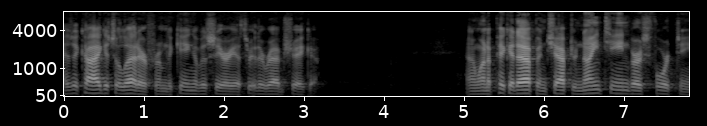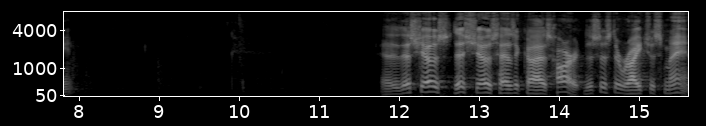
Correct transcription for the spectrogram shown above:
Hezekiah gets a letter from the king of Assyria through the Rabshakeh. I want to pick it up in chapter 19, verse 14. Uh, this shows, this shows Hezekiah's heart. This is the righteous man.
